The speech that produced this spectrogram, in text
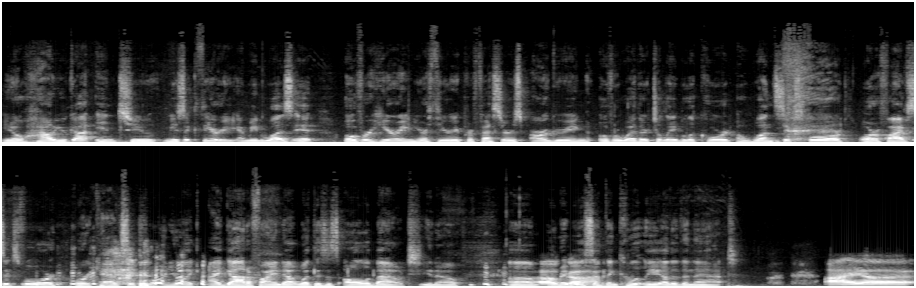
you know how you got into music theory. I mean, was it overhearing your theory professors arguing over whether to label a chord a 164 or a 564 or a CAD 64 and you're like I got to find out what this is all about, you know. Um, Oh, or maybe it's God. something completely other than that. I uh,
